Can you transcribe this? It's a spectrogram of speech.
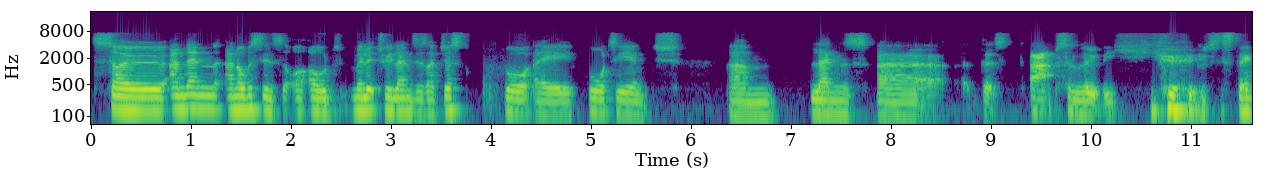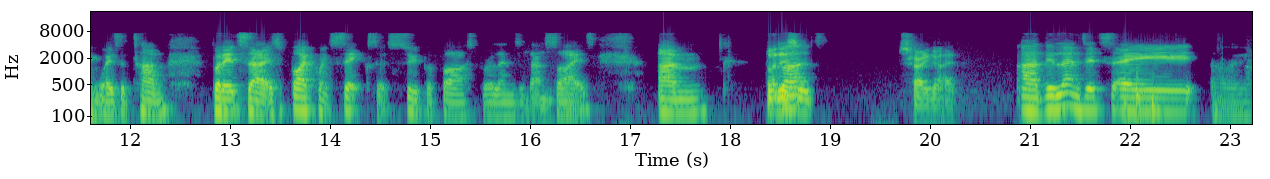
so and then and obviously it's old military lenses. I've just bought a 40 inch um, lens uh, that's absolutely huge. This thing weighs a ton, but it's uh, it's 5.6, so it's super fast for a lens of that mm-hmm. size. Um, but, but is it? Sorry, go ahead. Uh, the lens, it's a. Oh, yeah.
